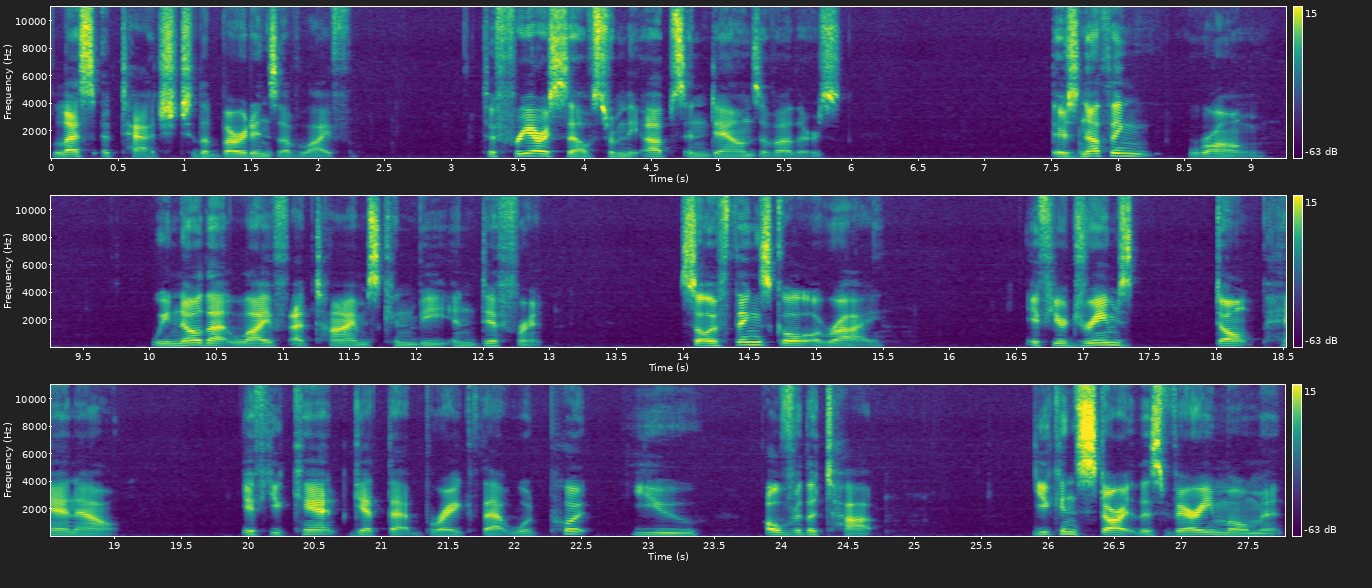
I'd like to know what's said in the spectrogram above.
less attached to the burdens of life, to free ourselves from the ups and downs of others. There's nothing wrong. We know that life at times can be indifferent. So if things go awry, if your dreams don't pan out, if you can't get that break that would put you over the top, you can start this very moment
